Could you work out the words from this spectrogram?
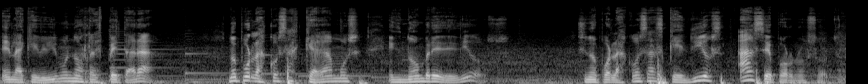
en la que vivimos nos respetará, no por las cosas que hagamos en nombre de Dios, sino por las cosas que Dios hace por nosotros.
